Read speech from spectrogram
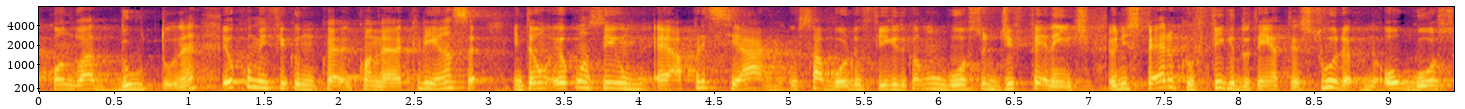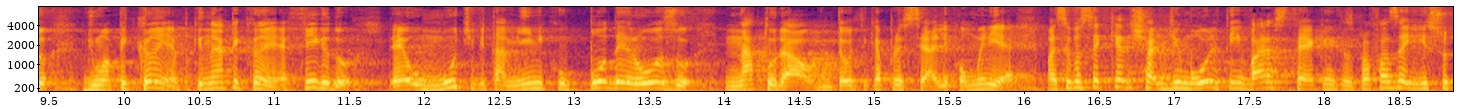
quando adulto, né? Eu comi fígado quando era criança, então eu consigo é, apreciar o sabor do fígado com um gosto diferente. Eu não espero que o fígado tenha a textura ou gosto de uma picanha, porque não é picanha, é fígado, é o multivitamínico poderoso natural. Então tenho que apreciar ele como ele é. Mas se você quer deixar ele de molho, tem várias técnicas para fazer isso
